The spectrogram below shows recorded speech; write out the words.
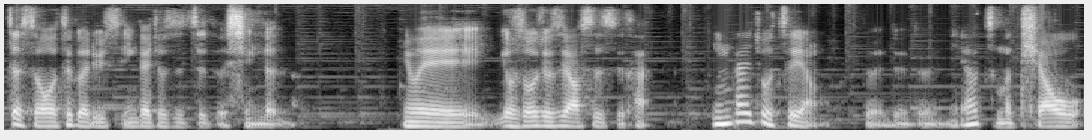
这时候这个律师应该就是值得信任了，因为有时候就是要试试看，应该就这样。对对对，你要怎么挑我？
